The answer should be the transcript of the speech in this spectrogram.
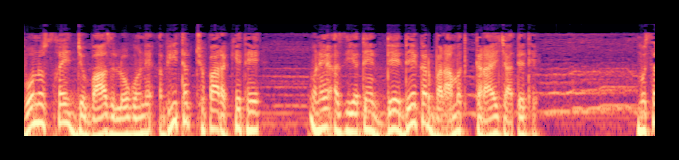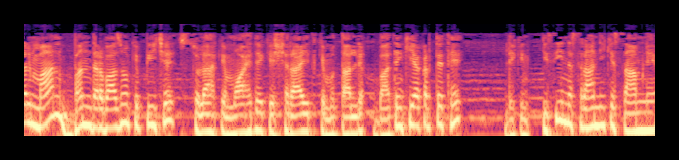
وہ نسخے جو بعض لوگوں نے ابھی تک چھپا رکھے تھے، انہیں اذیتیں دے دے کر برامد کرائے جاتے تھے۔ مسلمان بند دروازوں کے پیچھے صلح کے معاہدے کے شرائط کے متعلق باتیں کیا کرتے تھے، لیکن کسی نصرانی کے سامنے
